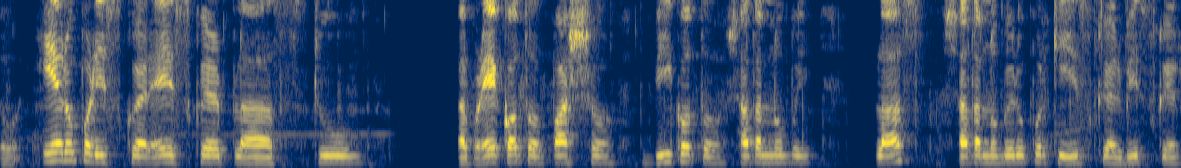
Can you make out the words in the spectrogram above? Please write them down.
তো এর ওপর square A square plus two তারপর এ কত? পাঁচশো। বি কত? সাতানব্বই। প্লাস সাতানব্বইয়ের উপর কি? স্কোয়ার বি স্কোয়ার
